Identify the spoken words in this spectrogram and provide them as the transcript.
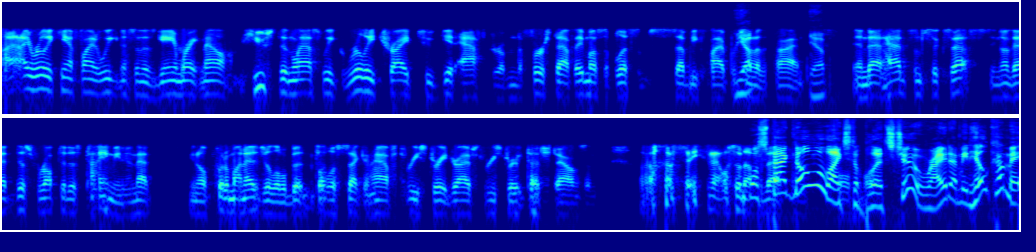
I, I really can't find a weakness in this game right now. Houston last week really tried to get after them in the first half. They must have blitzed them 75% Yep. of the time. Yep. And that had some success. You know, that disrupted his timing and that, you know, put him on edge a little bit until the second half, three straight drives, three straight touchdowns. And uh, that was enough Well, Spagnuolo likes to blitz too, right? I mean, he'll come he'll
